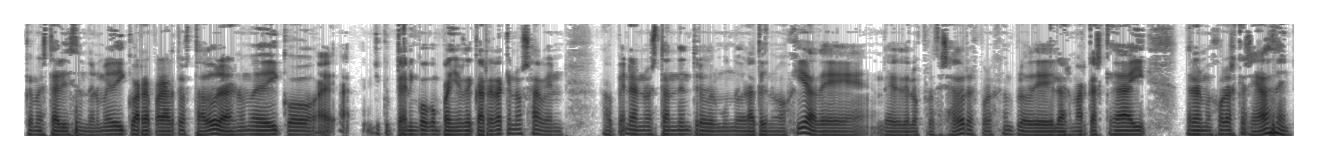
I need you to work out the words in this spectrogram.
que me está diciendo. No me dedico a reparar tostadoras, no me dedico a... Yo tengo compañeros de carrera que no saben, apenas no están dentro del mundo de la tecnología, de, de, los procesadores, por ejemplo, de las marcas que hay, de las mejoras que se hacen.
